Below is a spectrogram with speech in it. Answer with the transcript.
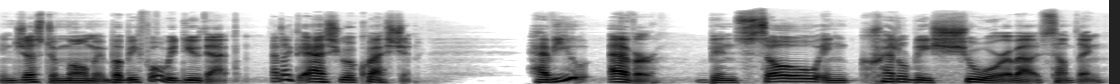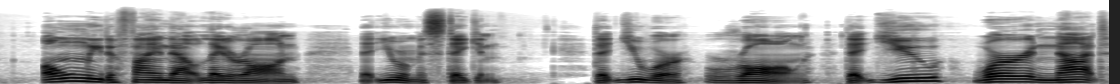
in just a moment, but before we do that, I'd like to ask you a question. Have you ever been so incredibly sure about something only to find out later on that you were mistaken, that you were wrong, that you were not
